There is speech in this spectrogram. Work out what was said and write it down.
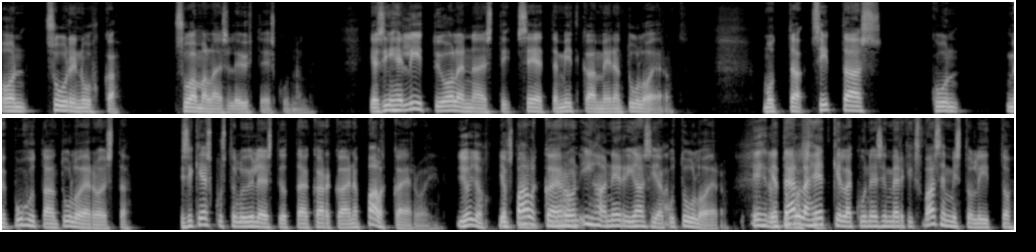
on suurin uhka suomalaiselle yhteiskunnalle. Ja siihen liittyy olennaisesti se, että mitkä on meidän tuloerot. Mutta sitten taas, kun me puhutaan tuloeroista, niin se keskustelu yleisesti ottaen karkaa aina palkkaeroihin. Joo, joo, ja palkkaero on ihan eri asia kuin tuloero. Ja tällä hetkellä, kun esimerkiksi Vasemmistoliitto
